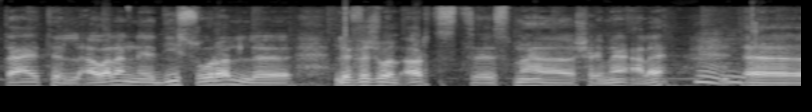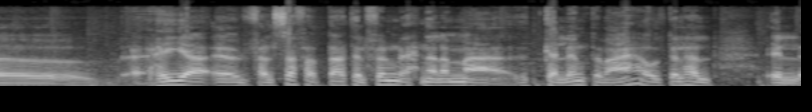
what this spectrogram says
بتاعت اولا دي صورة ل visual artist اسمها شيماء علاء. آه، هي الفلسفة بتاعت الفيلم إحنا لما اتكلمت معاها قلت لها ال ال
